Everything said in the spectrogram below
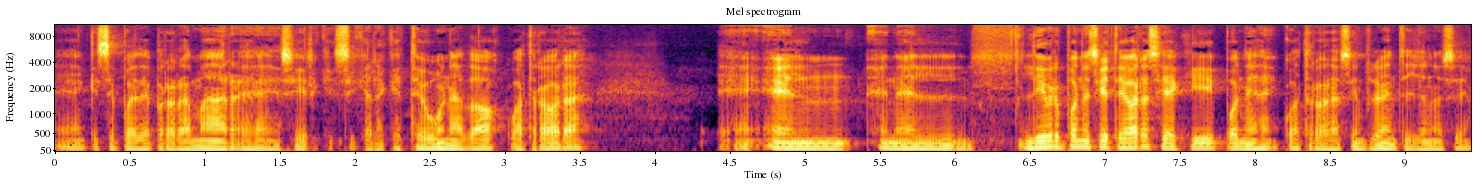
eh, que se puede programar, eh, es decir, si quieres que esté una, dos, cuatro horas. Eh, en, en, el libro pone siete horas y aquí pone cuatro horas simplemente, yo no sé.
